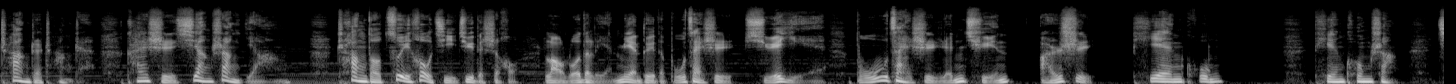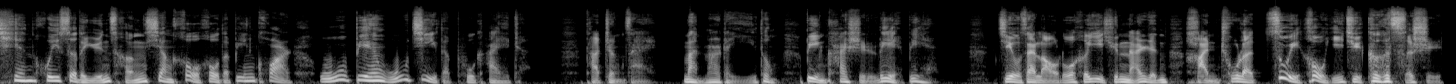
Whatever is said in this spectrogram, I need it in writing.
唱着唱着，开始向上仰，唱到最后几句的时候，老罗的脸面对的不再是雪野，不再是人群，而是天空。天空上，铅灰色的云层像厚厚的冰块，无边无际地铺开着。它正在慢慢地移动，并开始裂变。就在老罗和一群男人喊出了最后一句歌词时，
